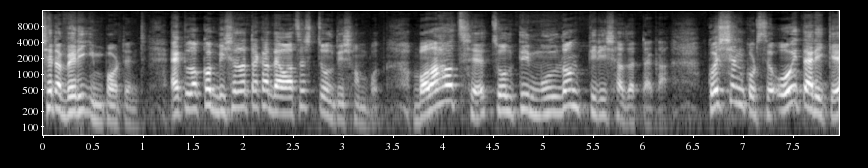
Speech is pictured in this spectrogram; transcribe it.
সেটা ভেরি ইম্পর্টেন্ট এক লক্ষ বিশ হাজার টাকা দেওয়া আছে চলতি সম্পদ। বলা হচ্ছে চলতি মূলধন তিরিশ হাজার টাকা। কোয়েশ্চেন করছে, ওই তারিখে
